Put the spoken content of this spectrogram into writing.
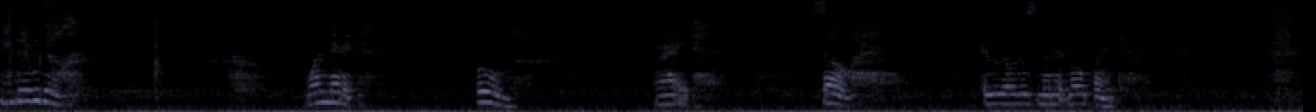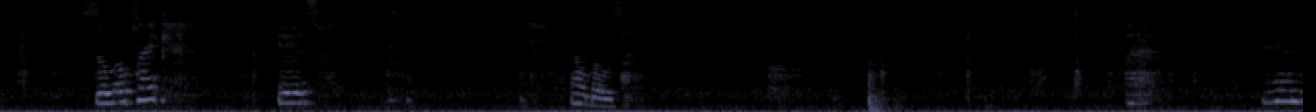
And there we go. One minute. Boom. All right. So, here we go, this minute low plank. So low plank is elbows. And,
